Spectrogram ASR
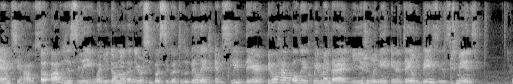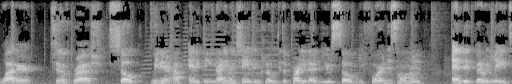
empty house. So obviously, when you don't know that you're supposed to go to the village and sleep there, you don't have all the equipment that you usually need in a daily basis, which means water, toothbrush, soap, we didn't have anything, not even changing clothes. The party that you saw before this moment ended very late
